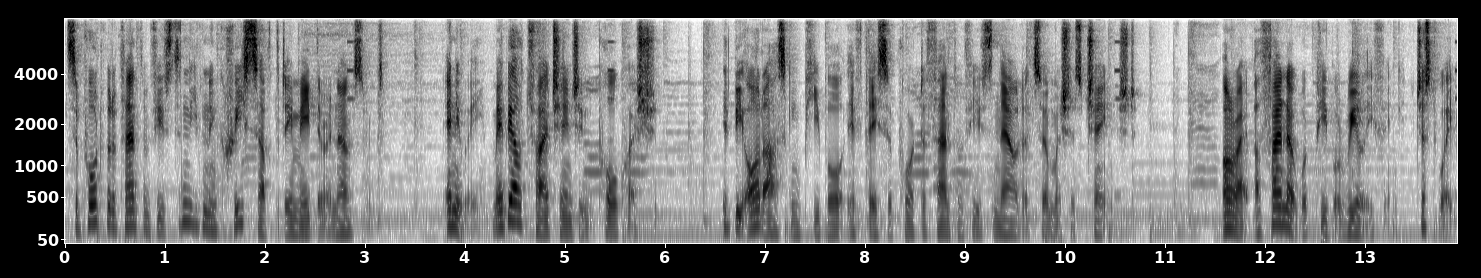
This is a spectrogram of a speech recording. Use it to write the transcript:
Support for the Phantom Thieves didn't even increase after they made their announcement. Anyway, maybe I'll try changing the poll question. It'd be odd asking people if they support the Phantom Thieves now that so much has changed. Alright, I'll find out what people really think. Just wait.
